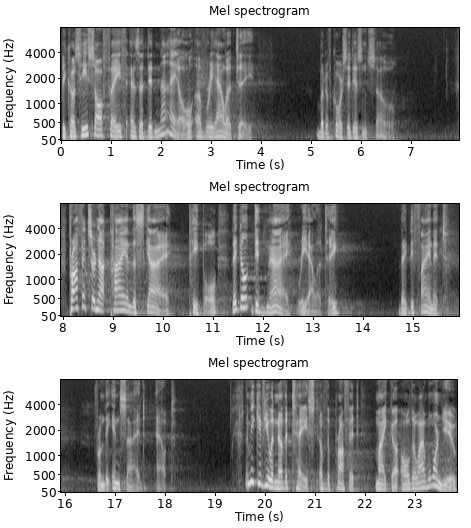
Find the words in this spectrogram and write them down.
because he saw faith as a denial of reality. But of course, it isn't so. Prophets are not pie in the sky people, they don't deny reality, they define it from the inside out. Let me give you another taste of the prophet Micah, although I warn you,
